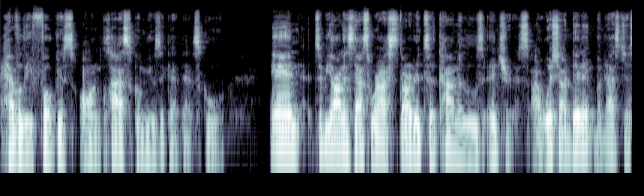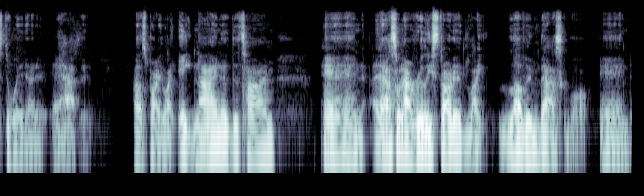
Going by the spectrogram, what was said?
heavily focused on classical music at that school. And to be honest, that's where I started to kind of lose interest. I wish I didn't, but that's just the way that it, it happened. I was probably like eight, nine at the time. And that's when I really started like loving basketball. And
